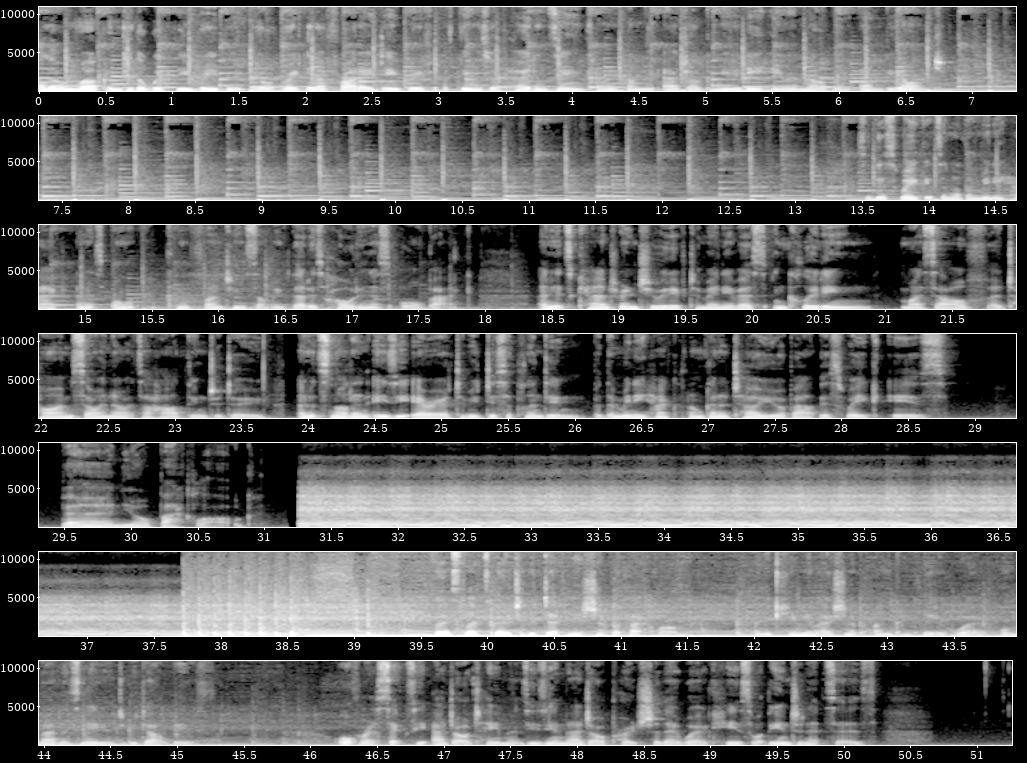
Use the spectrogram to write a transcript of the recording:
Hello and welcome to the weekly reboot, your regular Friday debrief of things we've heard and seen coming from the Agile community here in Melbourne and beyond. So, this week it's another mini hack, and it's all about confronting something that is holding us all back. And it's counterintuitive to many of us, including myself at times, so I know it's a hard thing to do. And it's not an easy area to be disciplined in, but the mini hack that I'm going to tell you about this week is burn your backlog. First, let's go to the definition of a backlog an accumulation of uncompleted work or matters needing to be dealt with. Or for a sexy agile team that's using an agile approach to their work, here's what the internet says.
